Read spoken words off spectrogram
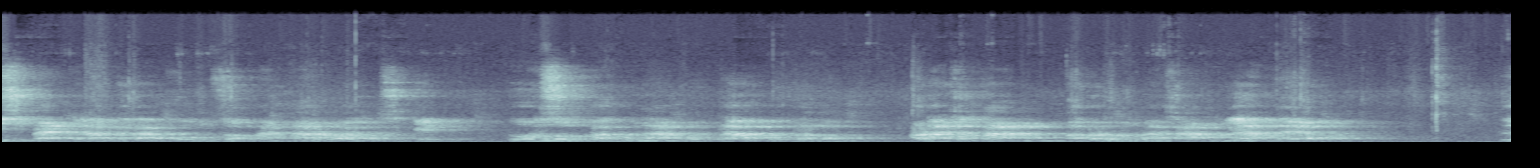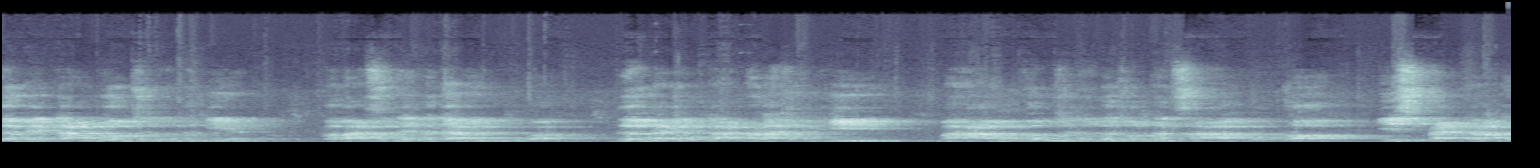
28 กรกฎาคม 2567 โดยทรง พระกุณาโปรดเกล้าโปรดกระหม่อมพระราชทานพระบรมราชานุญาตแล้ว เพื่อเป็นการร่วมเฉลิมพระเกียรติพระบาทสมเด็จพระเจ้าอยู่หัวเนื่องในโอกาสพระราชพิธีมหามงคลเฉลิมพระชนมพรรษา6รอบ 28 กรก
